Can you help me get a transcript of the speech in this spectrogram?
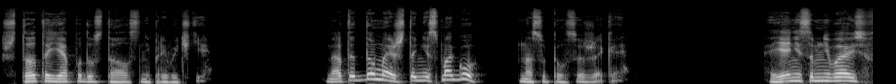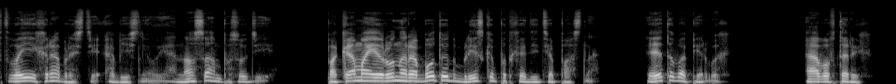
Что-то я подустал с непривычки. «Но ты думаешь, что не смогу?» — насупился Жека. «Я не сомневаюсь в твоей храбрости», — объяснил я, — «но сам посуди. Пока мои руны работают, близко подходить опасно. Это во-первых. А во-вторых,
